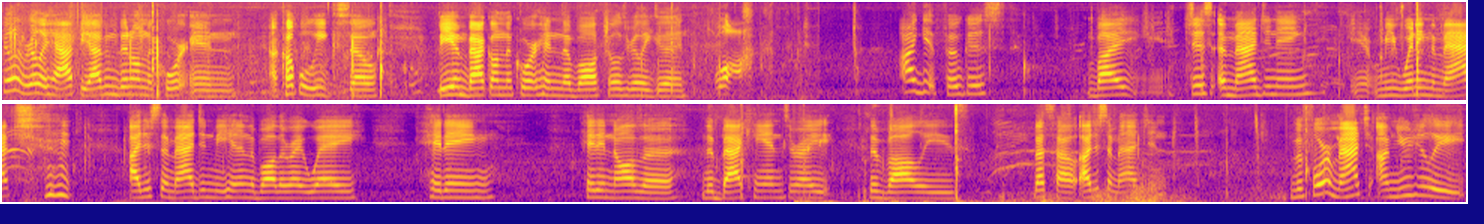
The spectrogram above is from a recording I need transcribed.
feeling really happy. I haven't been on the court in a couple weeks, so being back on the court hitting the ball feels really good. I get focused by just imagining you know, me winning the match. I just imagine me hitting the ball the right way, hitting, hitting all the the backhands right, the volleys. That's how I just imagine. Before a match, I'm usually,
